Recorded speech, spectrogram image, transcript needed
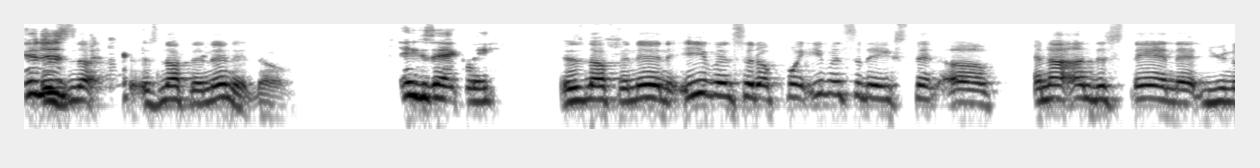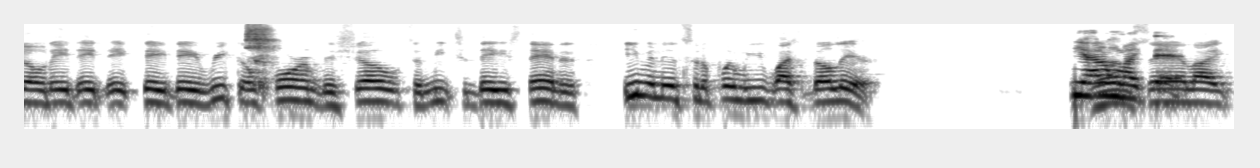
It it's not. It's nothing in it though. Exactly. There's nothing in it, even to the point, even to the extent of, and I understand that you know they they they they they reconformed the show to meet today's standards, even into the point when you watch Bel Air. Yeah, I don't like that. Like,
